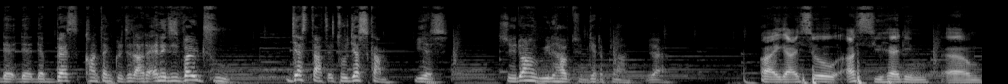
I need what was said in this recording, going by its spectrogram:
the, the, the best content creators out there, and it is very true. Just start. It will just come. Yes. So you don't really have to get a plan. Yeah. All right, guys. So as you heard him, um,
